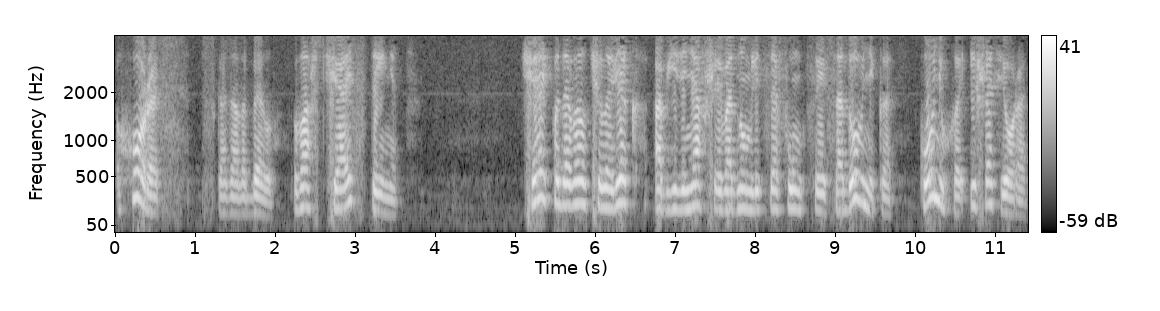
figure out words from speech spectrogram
«Хорас», — сказала Белл, — «ваш чай стынет». Чай подавал человек, объединявший в одном лице функции садовника, конюха и шофера,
